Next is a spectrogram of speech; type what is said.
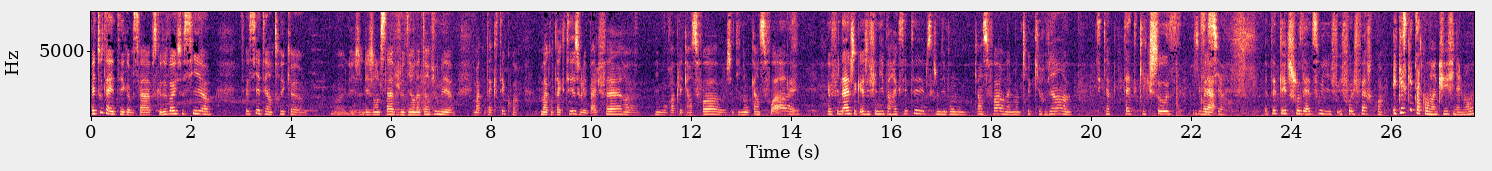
Mais tout a été comme ça, parce que The Voice aussi, euh, ça a aussi été un truc. euh, les, les gens le savent, je le dis en interview, mais on m'a contacté quoi. On m'a contacté, je voulais pas le faire. euh, ils m'ont rappelé 15 fois, euh, j'ai dit non 15 fois. Et, et au final, j'ai fini par accepter, parce que je me dis, bon, 15 fois, on a le même truc qui revient. euh, c'est qu'il y a peut-être quelque chose qui, voilà, sûr. il y a peut-être quelque chose là-dessous, il faut, il faut le faire quoi. Et qu'est-ce qui t'a convaincu finalement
